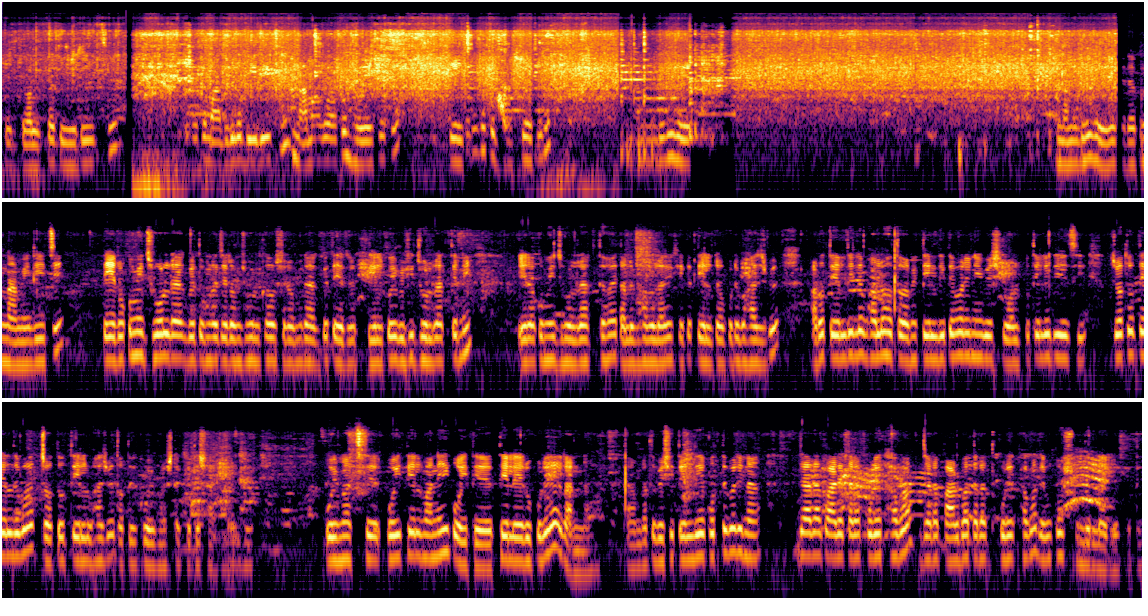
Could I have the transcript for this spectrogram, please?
তো জলটা দিয়ে দিয়েছি। এরকম মাছগুলো দিয়ে দিয়েছি নামাবো এখন হয়ে গেছে দিয়েছি একটু ভাসিয়ে করে নামিয়ে হয়ে নামিয়ে এখন নামিয়ে দিয়েছি। তো এরকমই ঝোল রাখবে তোমরা, যেরকম ঝোল খাও সেরকম রাখবে। তেল করে বেশি ঝোল রাখতে নেই। এরকমই ঝোল রাখতে হয়, তাহলে ভালো লাগে। খেতে তেলটা উপরে ভাজবে। আরও তেল দিলে ভালো হতো। আমি তেল দিতে পারিনি, বেশি অল্প তেলে দিয়েছি। যত তেল দেবো, যত তেল ভাজবে তত কই মাছটা খেতে স্বাদ লাগবে। কই মাছের কই তেল মানেই কই তেল। তেলের উপরে রান্না। আমরা তো বেশি তেল দিয়ে করতে পারি না। যারা পারে তারা করে খাবা, যারা পারবা তারা করে খাবা। দেখো খুব সুন্দর লাগে খেতে।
